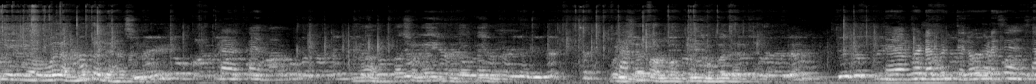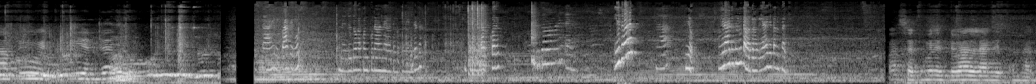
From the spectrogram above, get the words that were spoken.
એ ઓલા મૂકી દે કઈ માં પાછું લઈ ગયું કઈ નહીં. છે. ફટાફટ તે રોકડે છે સા પીવું હોય તો પીએ ને જાજો પાસઠ મિનિટ વાર લાગે તમારે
